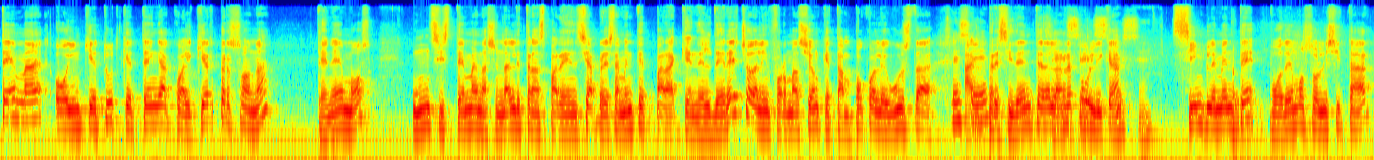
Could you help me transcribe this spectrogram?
tema o inquietud que tenga cualquier persona, tenemos un sistema nacional de transparencia precisamente para que en el derecho de la información que tampoco le gusta al presidente de la República, simplemente podemos solicitar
